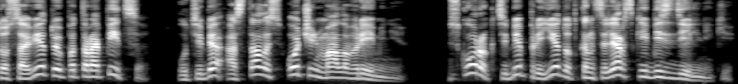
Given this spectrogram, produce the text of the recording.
то советую поторопиться. У тебя осталось очень мало времени. Скоро к тебе приедут канцелярские бездельники,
